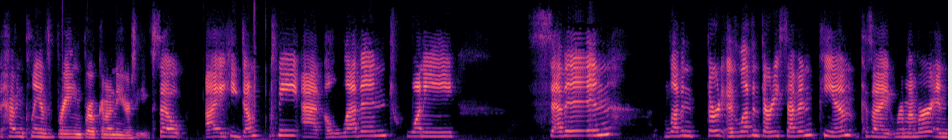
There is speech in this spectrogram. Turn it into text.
having plans being broken on New Year's Eve. So I he dumped me at 11:27 11 11:37 p.m. because I remember and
